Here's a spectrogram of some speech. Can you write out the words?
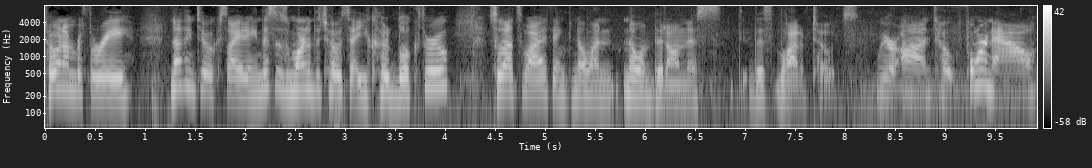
Tote number three, nothing too exciting. This is one of the totes that you could look through. So that's why I think no one no one bid on this this lot of totes. We're on tote four now,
